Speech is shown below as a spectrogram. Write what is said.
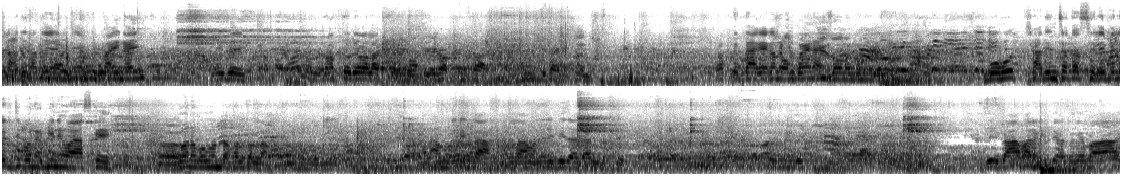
স্বাধীনতা এমনি এমনি পাই নাই রক্ত দেওয়া লাগছে। নাই বহুত স্বাধীনতা ছেলেপেলের জীবনের বিনিময় আজকে গণভবন দখল করলাম আলহামদুলিল্লাহ আল্লাহ আমাদের বিদায় দান করছে আবার নিতে ভাই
